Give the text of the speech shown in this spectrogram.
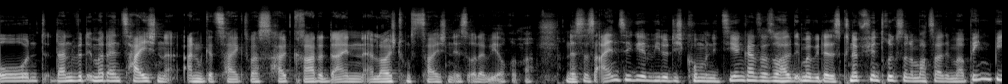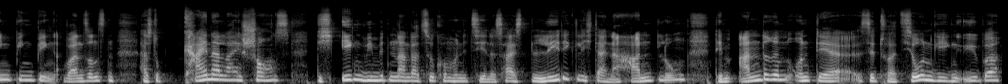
und dann wird immer dein Zeichen angezeigt, was halt gerade dein Erleuchtungszeichen ist oder wie auch immer. Und das ist das Einzige, wie du dich kommunizieren kannst, dass du halt immer wieder das Knöpfchen drückst und dann macht es halt immer bing, bing, bing, bing. Aber ansonsten hast du keinerlei Chance, dich irgendwie miteinander zu kommunizieren. Das heißt, lediglich deine Handlung dem anderen und der Situation gegenüber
